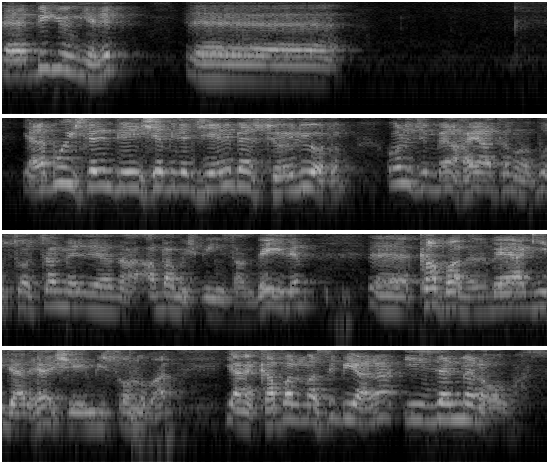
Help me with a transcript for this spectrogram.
e, bir gün gelip e, yani bu işlerin değişebileceğini ben söylüyordum. Onun için ben hayatımı bu sosyal medyada adamış bir insan değilim. Ee, kapanır veya gider her şeyin bir sonu var. Yani kapanması bir yana izlenmen olmaz.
